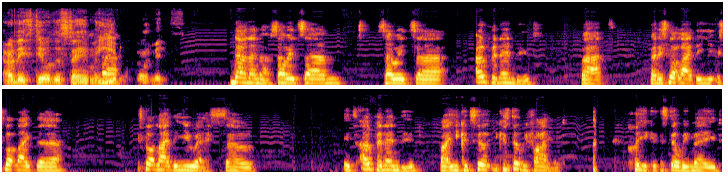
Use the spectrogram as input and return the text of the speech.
are they still the same a year uh, appointments? No, no, no. So it's, um, so it's uh, open ended, but but it's not like the it's not like the it's not like the US. So it's open ended, but you can still you can still be fired, or you can still be made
